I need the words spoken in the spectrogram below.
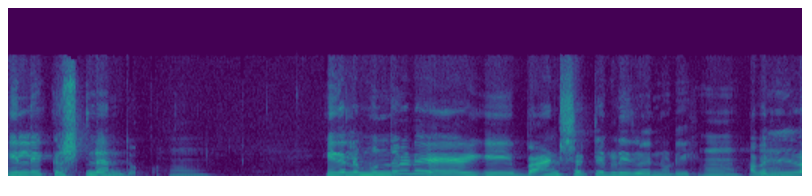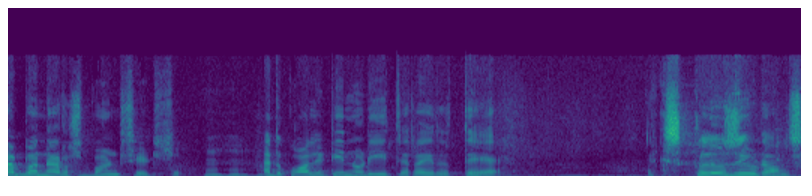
ಇಲ್ಲಿ ಕೃಷ್ಣಂದು. ಇದರಲ್ಲಿ ಮುಂದಗಡೆ ಈ ಬ್ಯಾಂಡ್ ಸೆಟ್ಗಳಿವೆ ನೋಡಿ. ಅವೆಲ್ಲ ಬನಾರಸ್ ಬ್ಯಾಂಡ್ ಸೆಟ್ಸು ಅದು ಕ್ವಾಲಿಟಿ ನೋಡಿ ಈ ಥರ ಇರುತ್ತೆ. ಎಕ್ಸ್ಕ್ಲೂಸಿವ್ ಡಾಲ್ಸ್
